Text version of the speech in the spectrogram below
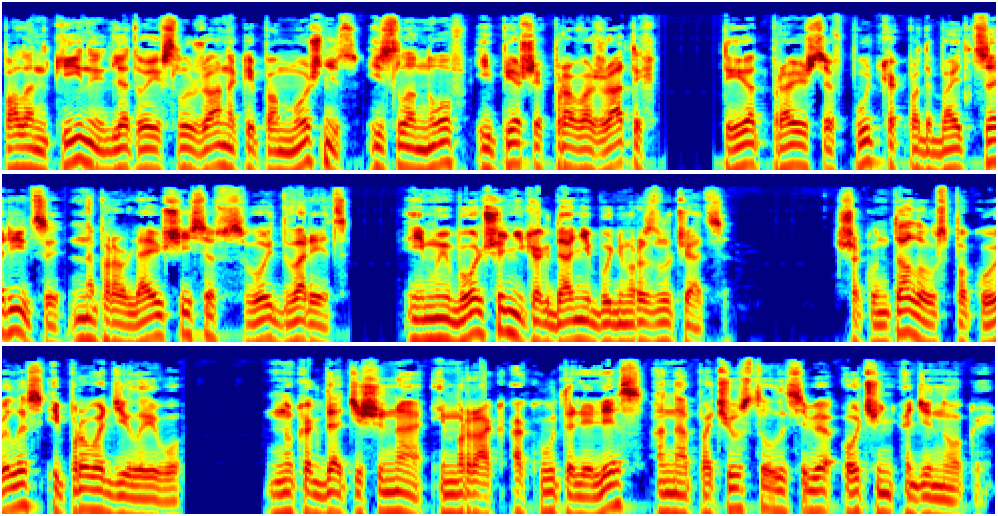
паланкины для твоих служанок и помощниц, и слонов, и пеших провожатых. Ты отправишься в путь, как подобает царице, направляющейся в свой дворец, и мы больше никогда не будем разлучаться». Шакунтала успокоилась и проводила его. Но когда тишина и мрак окутали лес, она почувствовала себя очень одинокой.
